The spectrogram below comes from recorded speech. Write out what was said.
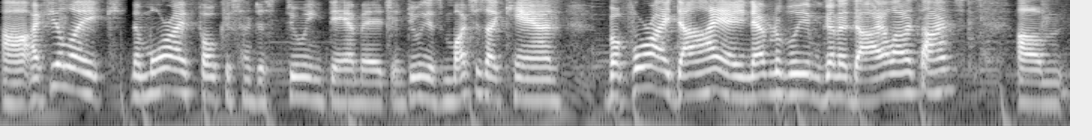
Uh, I feel like the more I focus on just doing damage and doing as much as I can before I die, I inevitably am gonna die a lot of times. Um,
